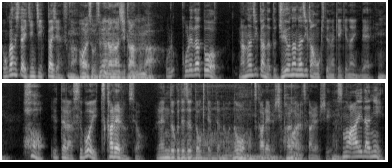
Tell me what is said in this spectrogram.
他の人は1日1回じゃないですか。はいそうですね。7時間とか。これこれだと7時間だと17時間起きてなきゃいけないんで。は言ったらすごい疲れるんですよ連続でずっと起きてるっていうのも脳も疲れるし体も疲れるし、その間に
